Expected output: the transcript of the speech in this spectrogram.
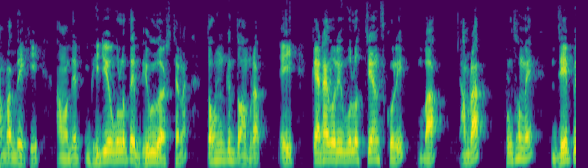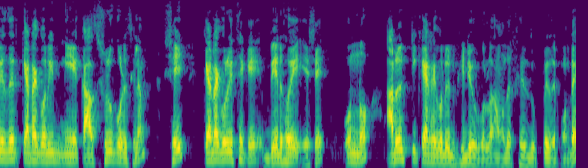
আমরা দেখি আমাদের ভিডিওগুলোতে ভিউজ আসছে না, তখন কিন্তু আমরা এই ক্যাটাগরিগুলো চেঞ্জ করি বা আমরা প্রথমে যে পেজের ক্যাটাগরি নিয়ে কাজ শুরু করেছিলাম, সেই ক্যাটাগরি থেকে বের হয়ে এসে অন্য আরও একটি ক্যাটাগরির ভিডিওগুলো আমাদের ফেসবুক পেজের মধ্যে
